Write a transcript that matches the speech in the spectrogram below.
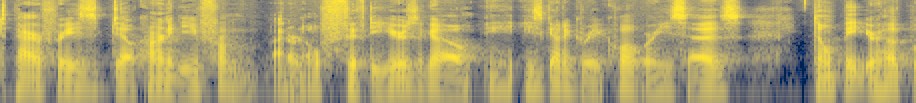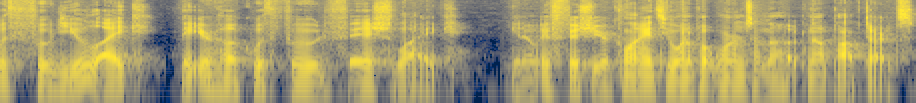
To paraphrase Dale Carnegie from, I don't know, 50 years ago, he's got a great quote where he says, Don't bait your hook with food you like, bait your hook with food fish like. You know, if fish are your clients, you want to put worms on the hook, not Pop Tarts.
